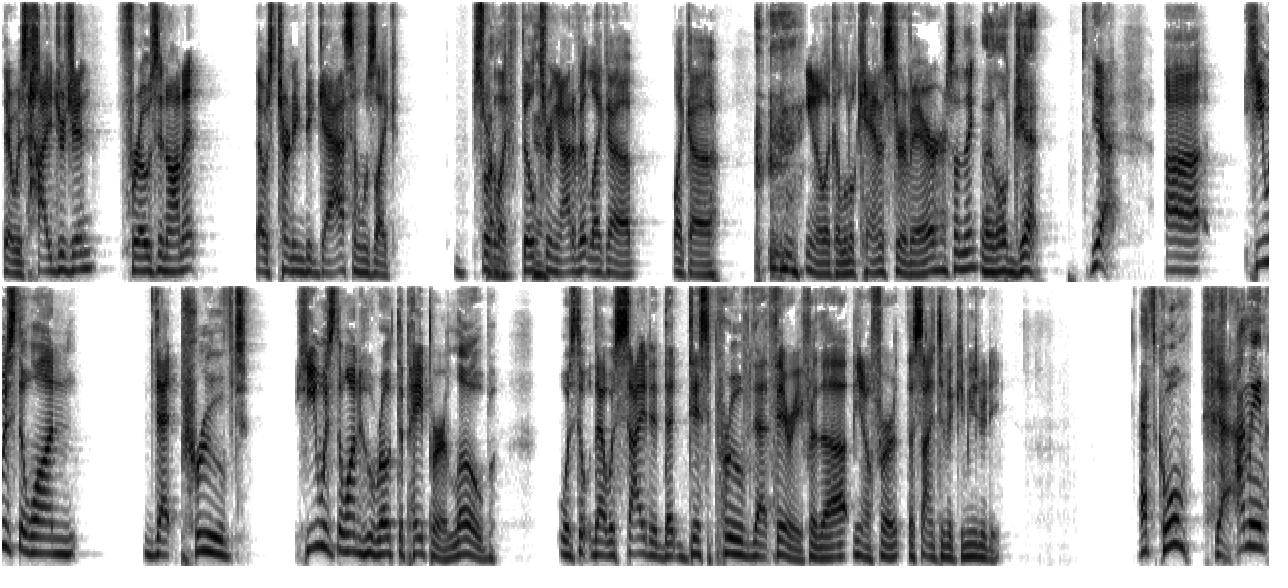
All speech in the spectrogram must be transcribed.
there was hydrogen frozen on it that was turning to gas and was like sort of like filtering out of it like a like a you know like a little canister of air or something. Like a little jet. yeah. Uh he was the one that proved he was the one who wrote the paper loeb was the, that was cited that disproved that theory for the you know for the scientific community That's cool. yeah I mean,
